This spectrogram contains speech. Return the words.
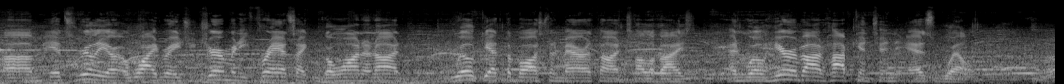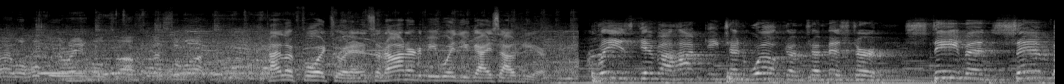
Um, it's really a, a wide-ranging Germany, France, I can go on and on. We'll get the Boston Marathon televised, and we'll hear about Hopkinton as well. All right, well, hopefully the rain off. Best of luck. I look forward to it, and it's an honor to be with you guys out here. Please give a Hopkinton welcome to Mr. Stephen Sambu.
